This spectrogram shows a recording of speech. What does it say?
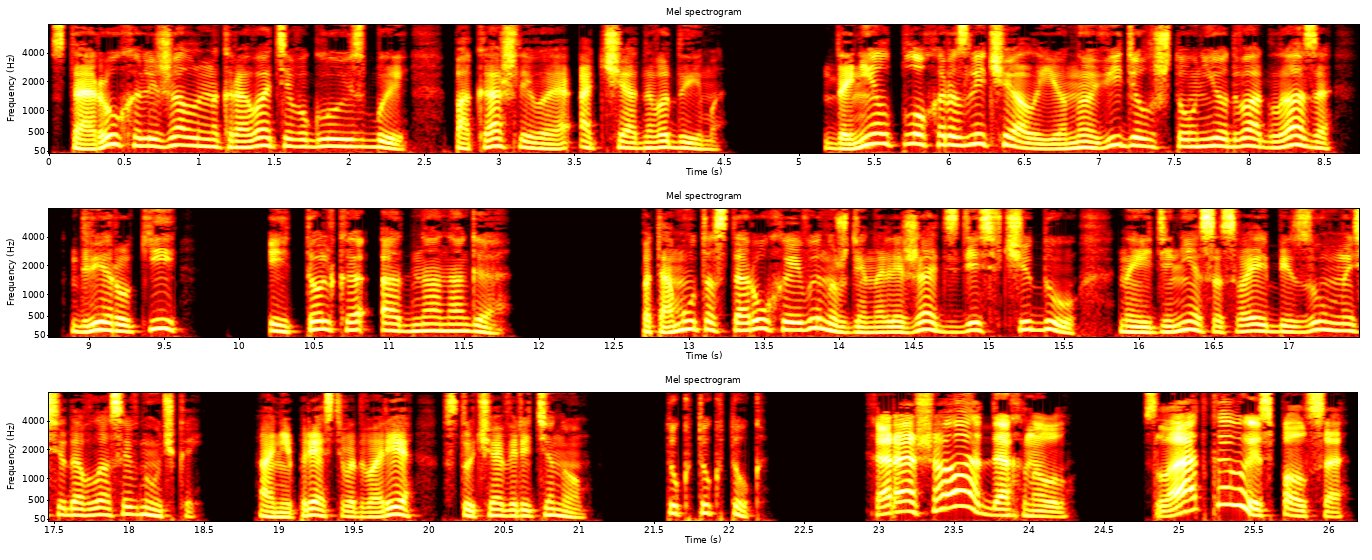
Старуха лежала на кровати в углу избы, покашливая от чадного дыма. Даниэл плохо различал ее, но видел, что у нее два глаза, две руки и только одна нога. Потому-то старуха и вынуждена лежать здесь в чаду, наедине со своей безумной седовласой внучкой, а не прясть во дворе, стуча веретеном. Тук-тук-тук. «Хорошо отдохнул? Сладко выспался?» —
